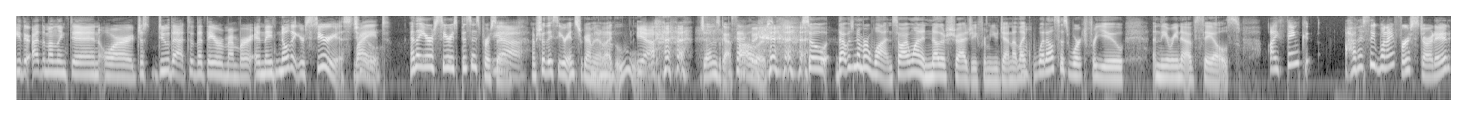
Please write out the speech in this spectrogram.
either add them on LinkedIn or just do that so that they remember and they know that you're serious too. right. And that you're a serious business person. Yeah. Mm-hmm. I'm sure they see your Instagram and they're like, ooh, Yeah. Jen's got followers. so that was number one. So I want another strategy from you, Jenna. Like, what else has worked for you in the arena of sales? I think honestly, when I first started,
